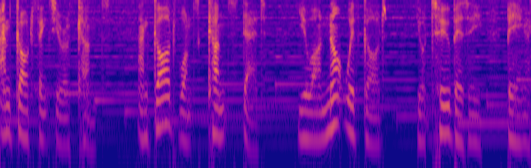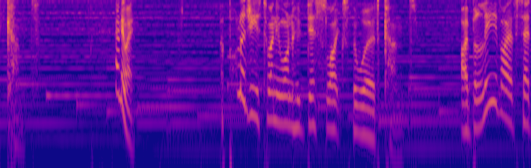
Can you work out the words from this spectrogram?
And God thinks you're a cunt. And God wants cunts dead. You are not with God. You're too busy being a cunt. Anyway, apologies to anyone who dislikes the word cunt. I believe I have said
